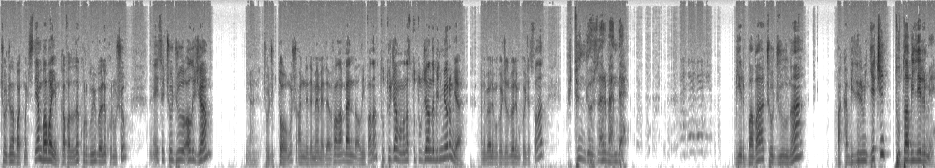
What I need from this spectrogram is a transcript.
çocuğuna bakmak isteyen babayım. Kafada da kurguyu böyle kurmuşum. Neyse çocuğu alacağım. Yani çocuk doğmuş. Anne de meme de falan ben de alayım falan. Tutacağım ama nasıl tutulacağını da bilmiyorum ya. Hani böyle mi koyacağız böyle mi koyacağız falan. Bütün gözler bende. Bir baba çocuğuna bakabilir mi? Geçin tutabilir mi?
